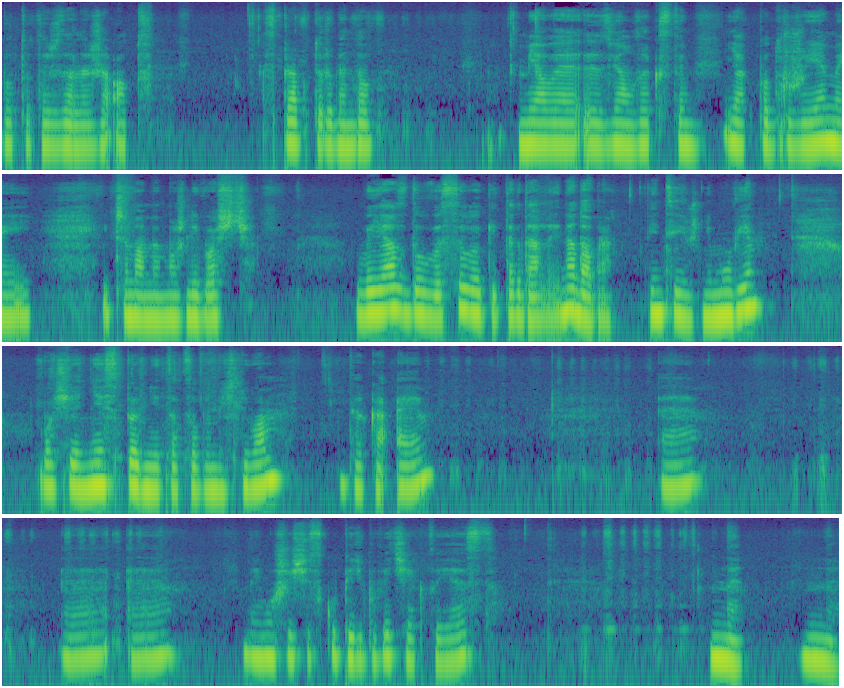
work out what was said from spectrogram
Bo to też zależy od spraw, które będą miały y, związek z tym, jak podróżujemy i, i czy mamy możliwość wyjazdu, wysyłek i tak dalej. No dobra, więcej już nie mówię, bo się nie spełni to, co wymyśliłam. Literka E. E. E, E. No i muszę się skupić, bo wiecie jak to jest. N, n,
